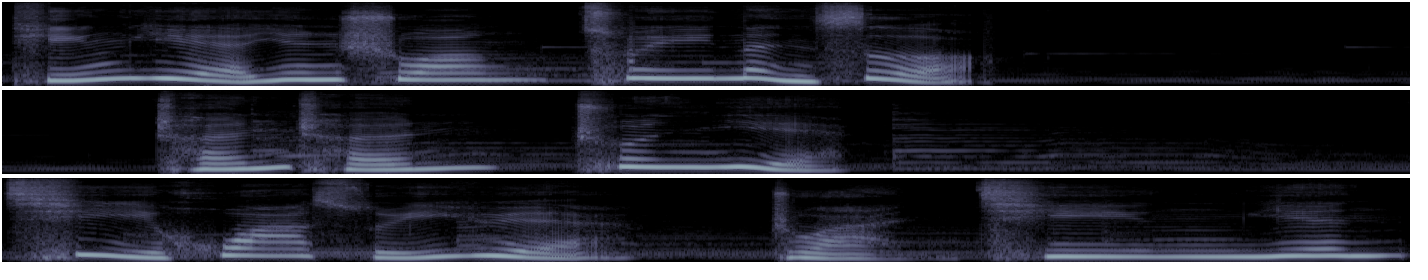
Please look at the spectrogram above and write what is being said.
庭叶阴霜催嫩色，沉沉春夜，气花随月转清音。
